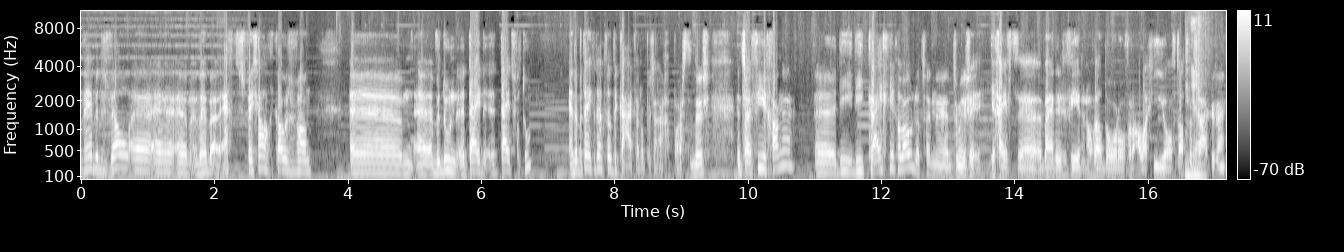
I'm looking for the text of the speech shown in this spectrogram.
we hebben dus wel, uh, we hebben echt speciaal gekozen van, ehm, we doen tijd, tijd van toen. En dat betekent ook dat de kaart erop is aangepast. Dus het zijn vier gangen. die, die krijg je gewoon. Dat zijn, tenminste, je geeft bij reserveren nog wel door of er allergieën of dat soort zaken zijn.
